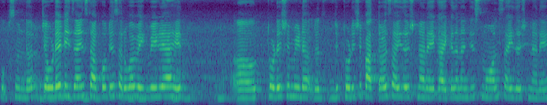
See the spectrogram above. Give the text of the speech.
खूप सुंदर. जेवढे डिझाईन्स दाखवते सर्व वेगवेगळे आहेत. थोडेसे मिडल म्हणजे थोडीशी पातळ साईज असणार आहे काही काही जणांची स्मॉल साईज असणार आहे.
